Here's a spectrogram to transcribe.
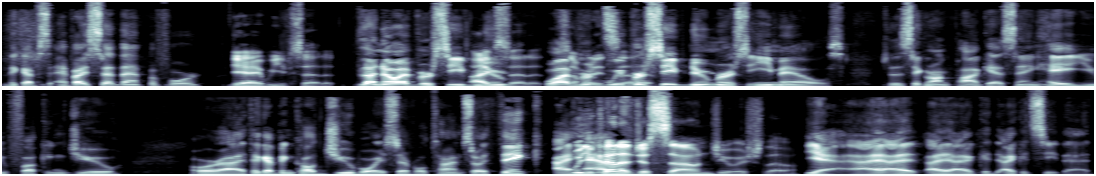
I think I've have I said that before? Yeah, you've said it. I know I've received. I've said it. Well, I've Somebody we've said it. received numerous emails to the Sick Wrong podcast saying, "Hey, you fucking Jew," or uh, I think I've been called Jew boy several times. So I think I Well, you have. kind of just sound Jewish, though. yeah, I, I I I could I could see that,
